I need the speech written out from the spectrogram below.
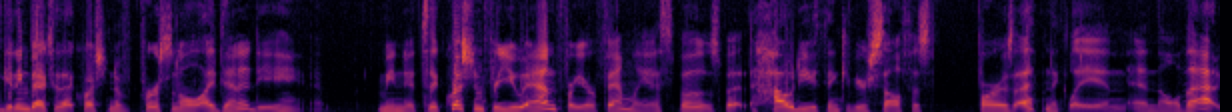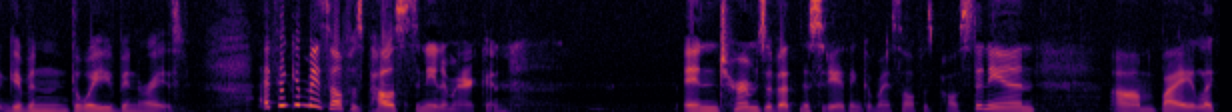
getting back to that question of personal identity, I mean, it's a question for you and for your family, I suppose, but how do you think of yourself as far as ethnically and, and all that, given the way you've been raised? I think of myself as Palestinian American in terms of ethnicity, I think of myself as Palestinian, um, by like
